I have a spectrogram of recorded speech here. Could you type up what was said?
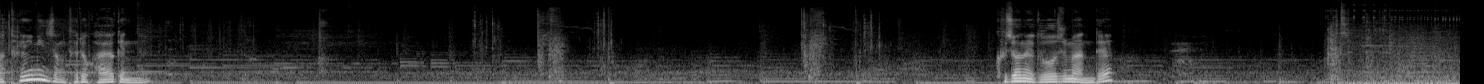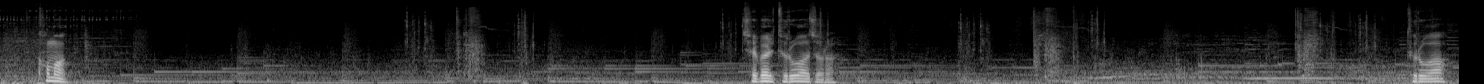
아, 테이밍장 데려가야겠네. 그 전에 누워주면 안 돼? 컴온. 제발 들어와줘라. 들어와.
